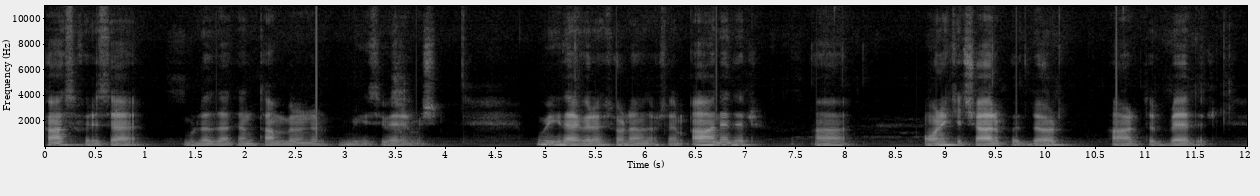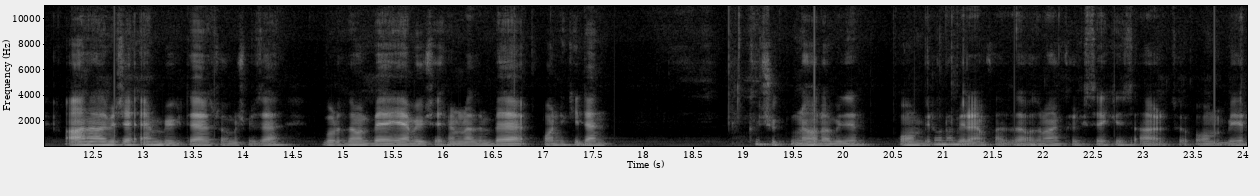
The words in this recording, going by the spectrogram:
K sıfır ise burada zaten tam bölünür bilgisi verilmiş. Bu bilgilere göre sorularımıza başlayalım. A nedir? A 12 çarpı 4 artı B'dir. A'nın alabileceği en büyük değer sormuş bize. Burada B'ye en büyük seçmem lazım. B 12'den küçük ne olabilir? 11 olabilir en fazla. O zaman 48 artı 11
